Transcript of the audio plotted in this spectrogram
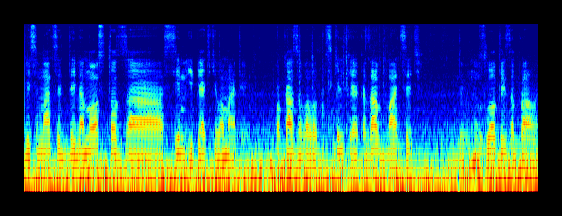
18,90 за 7,5 кілометрів. Показувало скільки я казав, 20 ну, злотий забрали.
